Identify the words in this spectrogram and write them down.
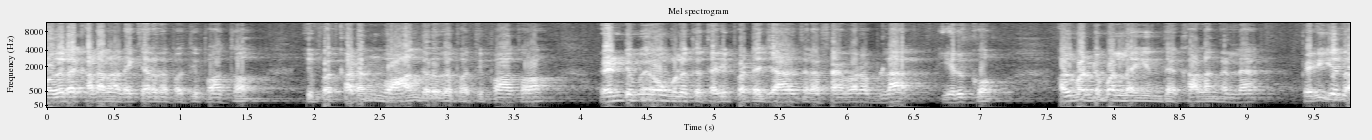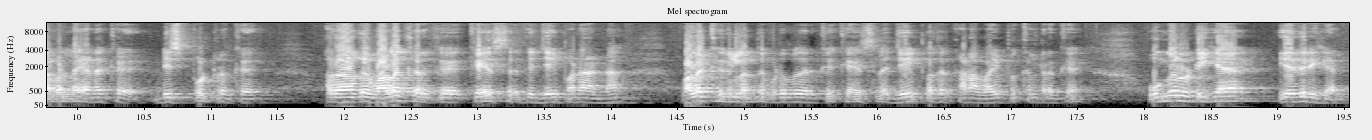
முதல்ல கடன் அடைக்கிறத பற்றி பார்த்தோம். இப்போ கடன் வாங்குறத பற்றி பார்க்குறோம். ரெண்டுமே உங்களுக்கு தனிப்பட்ட ஜாதகத்தில் ஃபேவரபுளாக இருக்கும். அது மட்டுமல்ல இந்த காலங்களில் பெரிய லெவலில் எனக்கு டிஸ்பியூட் இருக்குது அதாவது வழக்கு இருக்குது கேஸ் இருக்குது ஜெயிப்பனான்னா வழக்குகள்லேருந்து விடுவதற்கு கேஸில் ஜெயிப்பதற்கான வாய்ப்புகள் இருக்குது உங்களுடைய எதிரிகள்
